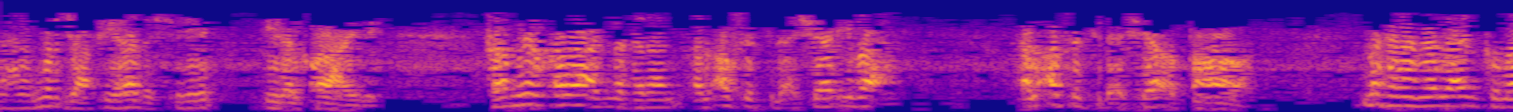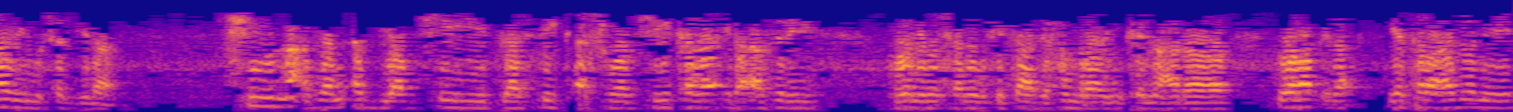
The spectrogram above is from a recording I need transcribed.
نحن نرجع في هذا الشيء إلى القاعدة. فمن القواعد مثلا الأصل في الأشياء إباحة الأصل في الأشياء الطهارة. مثلا هلا عندكم هذه المسجلات. شيء معدن أبيض شيء بلاستيك أسود شيء كذا إلى آخره. هون مثلا كتابة حمراء يمكن على ورق إلى يا ترى هذول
